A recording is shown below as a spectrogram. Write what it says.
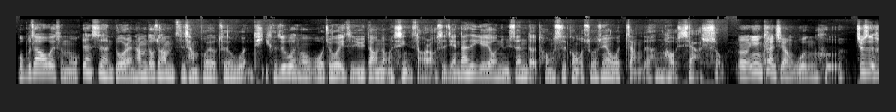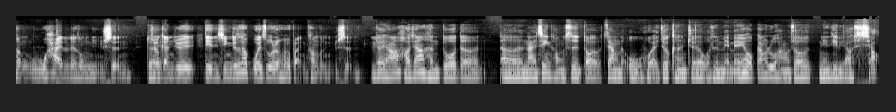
我不知道为什么认识很多人，他们都说他们职场不会有这个问题。题。可是为什么我就会一直遇到那种性骚扰事件？但是也有女生的同事跟我说，是因为我长得很好下手。嗯，因为你看起来很温和，就是很无害的那种女生，就感觉典型就是她不会做任何反抗的女生。对，然后好像很多的呃男性同事都有这样的误会，就可能觉得我是妹妹，因为我刚入行的时候年纪比较小，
